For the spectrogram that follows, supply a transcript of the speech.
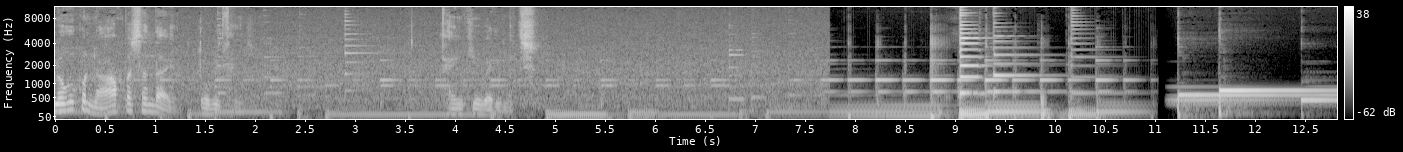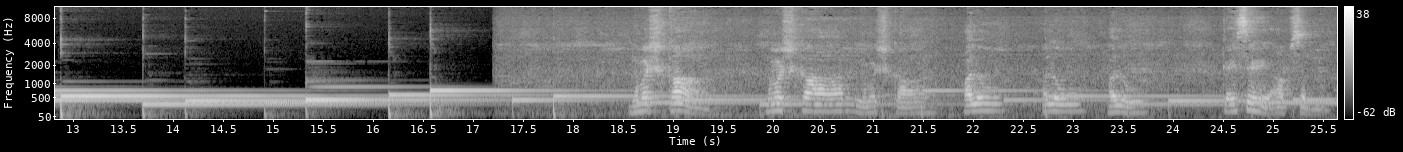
लोगों को ना पसंद आए तो भी thank you thank you very much hello hello hello. कैसे हैं आप सब लोग?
